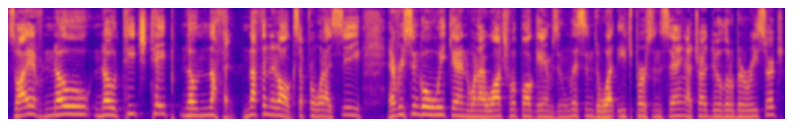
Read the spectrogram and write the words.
So I have no no teach tape, no nothing, nothing at all except for what I see every single weekend when I watch football games and listen to what each person's saying. I try to do a little bit of research.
